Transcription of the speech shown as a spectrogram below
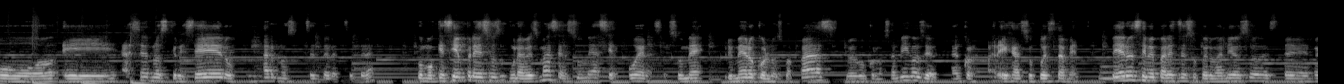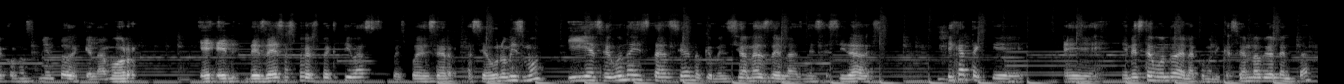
o eh, hacernos crecer o cuidarnos, etcétera, etcétera. Como que siempre eso, una vez más, se asume hacia afuera, se asume primero con los papás, luego con los amigos y al final con la pareja, supuestamente. Pero sí me parece súper valioso este reconocimiento de que el amor eh, desde esas perspectivas, pues puede ser hacia uno mismo. Y en segunda instancia, lo que mencionas de las necesidades. Fíjate que eh, en este mundo de la comunicación no violenta,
